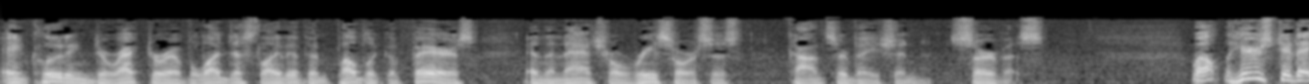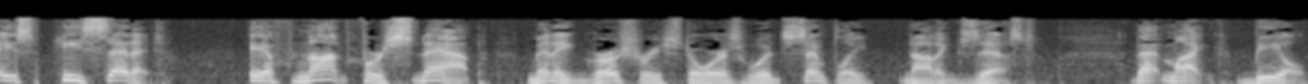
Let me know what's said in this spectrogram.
including Director of Legislative and Public Affairs in the Natural Resources Conservation Service. Well, here's today's He Said It. If not for SNAP, many grocery stores would simply not exist. That Mike Beal,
